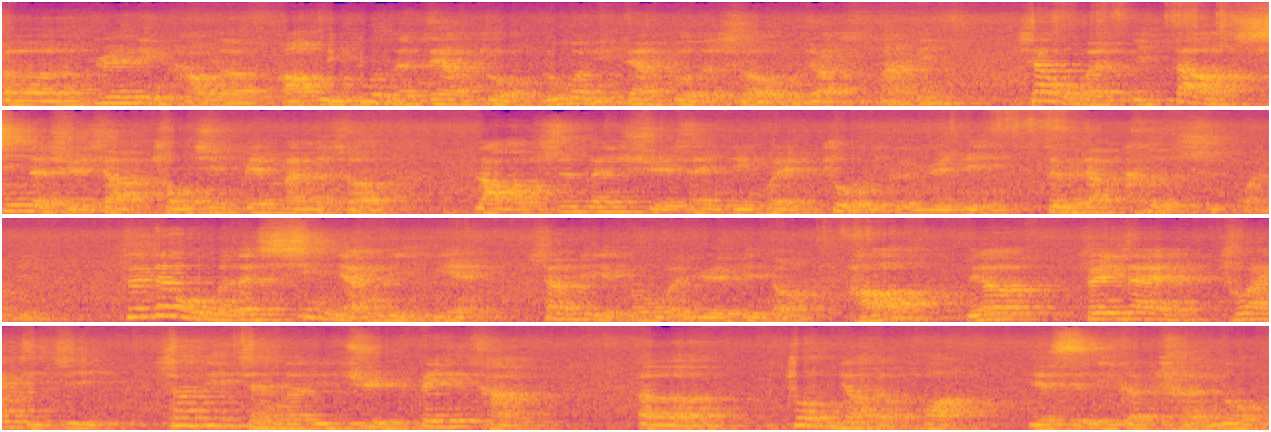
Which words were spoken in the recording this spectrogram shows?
呃，约定好了，好，你不能这样做。如果你这样做的时候，我就要处罚你。像我们一到新的学校重新编班的时候，老师跟学生一定会做一个约定，这个叫课室管理。所以在我们的信仰里面。上帝也跟我们约定哦，好，你要，所以在出埃及记，上帝讲了一句非常，呃，重要的话，也是一个承诺，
